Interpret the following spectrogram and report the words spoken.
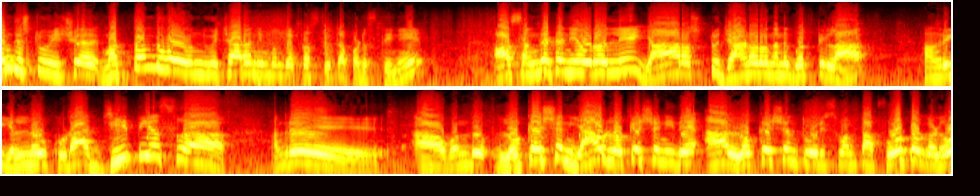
ಒಂದಿಷ್ಟು ವಿಷಯ ಮತ್ತೊಂದು ಒಂದು ವಿಚಾರ ನಿಮ್ಮ ಮುಂದೆ ಪ್ರಸ್ತುತಪಡಿಸ್ತೀನಿ. ಆ ಸಂಘಟನೆಯವರಲ್ಲಿ ಯಾರಷ್ಟು ಜಾಣರು ನನಗೆ ಗೊತ್ತಿಲ್ಲ. ಆದರೆ ಎಲ್ಲವೂ ಕೂಡ ಜಿ ಪಿ ಎಸ್ ಅಂದರೆ ಆ ಒಂದು ಲೊಕೇಶನ್ ಯಾವ ಲೊಕೇಶನ್ ಇದೆ, ಆ ಲೊಕೇಶನ್ ತೋರಿಸುವಂಥ ಫೋಟೋಗಳು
